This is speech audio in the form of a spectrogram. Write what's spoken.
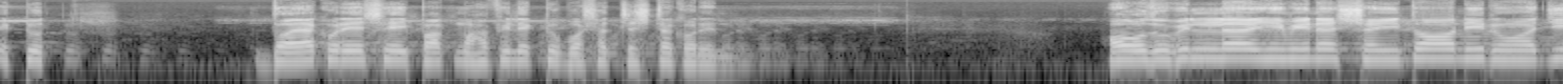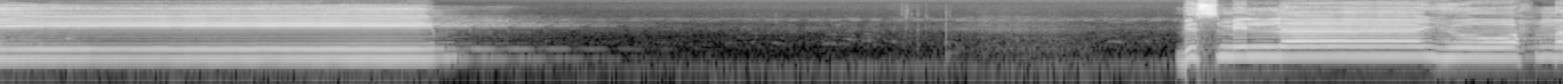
একটু দয়া করে সেই পাক মাহফিলে একটু বসার চেষ্টা করেন أعوذ بالله من الشيطان الرجيم بسم الله الرحمن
